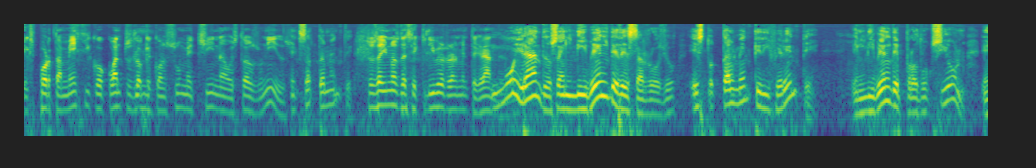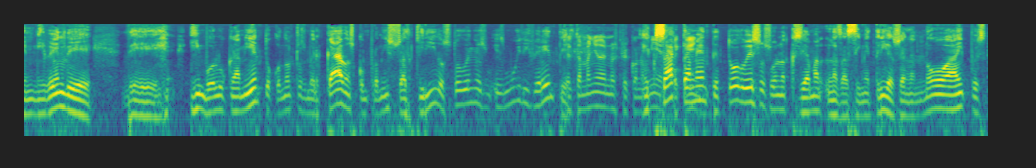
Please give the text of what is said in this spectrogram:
exporta México, cuánto es lo que consume China o Estados Unidos. Exactamente. Entonces hay unos desequilibrios realmente grandes. Muy grandes, o sea, el nivel de desarrollo es totalmente diferente el nivel de producción, el nivel de, involucramiento con otros mercados, compromisos adquiridos, todo ello es, muy diferente. El tamaño de nuestra economía. Exactamente, todo eso son lo que se llaman las asimetrías, o sea, no hay pues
